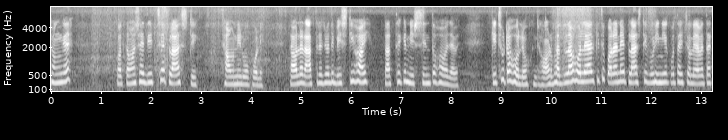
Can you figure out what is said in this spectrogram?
সঙ্গে কত মশাই দিচ্ছে প্লাস্টিক ছাউনির ওপরে। তাহলে রাত্রে যদি বৃষ্টি হয় তার থেকে নিশ্চিন্ত হওয়া যাবে। কিছুটা হলেও ঝড় বাদলা হলে আর কিছু করার নেই প্লাস্টিক উড়ি নিয়ে কোথায় চলে যাবে তার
